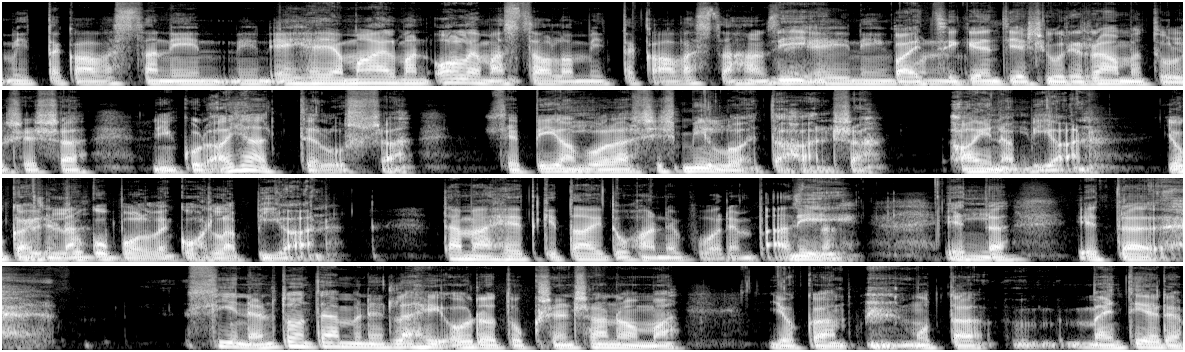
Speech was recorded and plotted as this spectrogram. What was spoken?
mittakaavassa, niin, niin ei heidän maailman olemassaolon mittakaavassahan se niin, ei niin kuin... Paitsi kenties juuri raamatullisessa niin kuin ajattelussa, se pian niin. voi olla siis milloin tahansa, aina niin. pian. Jokaisen Kyllä. sukupolven kohdalla pian. Tämä hetki tai tuhannen vuoden päästä. Niin, että, niin. että siinä nyt on tämmöinen lähiodotuksen sanoma, joka, mutta mä en tiedä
